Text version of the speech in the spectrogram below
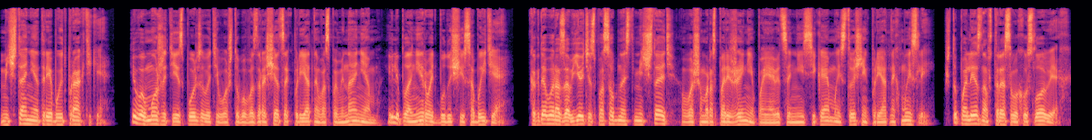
«Мечтание требует практики, и вы можете использовать его, чтобы возвращаться к приятным воспоминаниям или планировать будущие события. Когда вы разовьете способность мечтать, в вашем распоряжении появится неиссякаемый источник приятных мыслей, что полезно в стрессовых условиях.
